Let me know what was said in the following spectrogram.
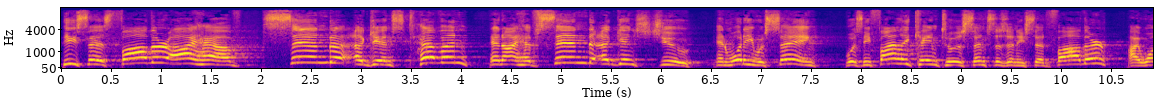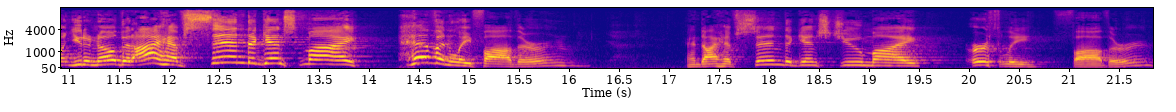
He says, Father, I have sinned against heaven and I have sinned against you. And what he was saying was he finally came to his senses and he said, Father, I want you to know that I have sinned against my heavenly Father, and I have sinned against you, my earthly Father.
